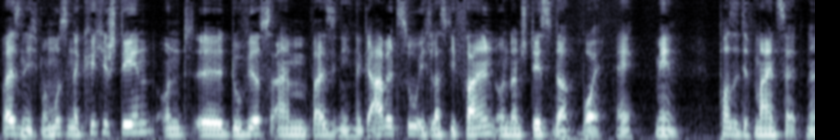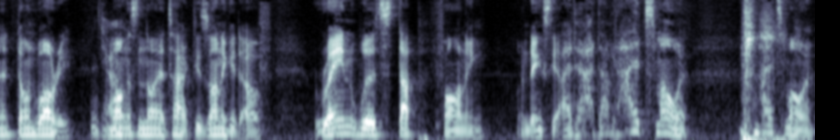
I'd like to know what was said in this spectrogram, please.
weiß nicht, man muss in der Küche stehen und äh, du wirfst einem, weiß ich nicht, eine Gabel zu, ich lass die fallen und dann stehst du da, boy, hey, man, positive mindset, ne? Don't worry. Ja. Morgen ist ein neuer Tag, die Sonne geht auf. Rain will stop falling. Und denkst dir, Alter, David, halt's Maul. Halt's Maul.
